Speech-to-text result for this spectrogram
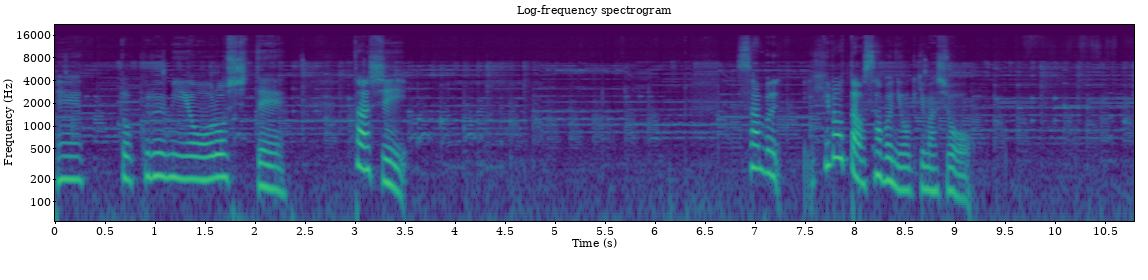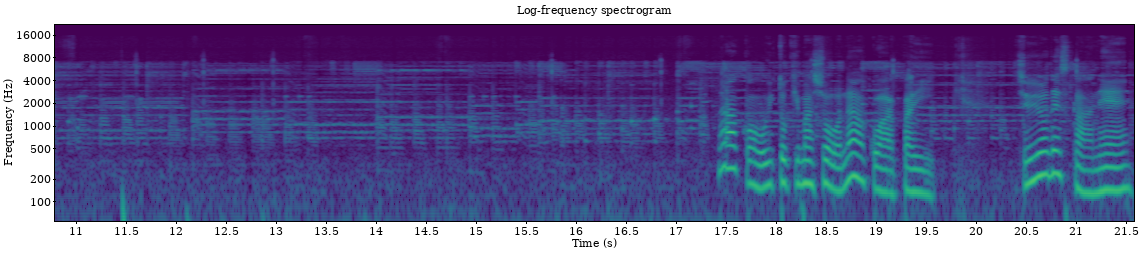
えー、っと、くるみを下ろして、たし、サブ、広田をサブに置きましょう。ナーコは置いときましょう。ナーコはやっぱり重要ですからね。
